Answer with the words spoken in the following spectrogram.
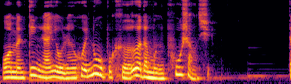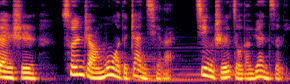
我们定然有人会怒不可遏地猛扑上去。但是村长蓦地站起来，径直走到院子里。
